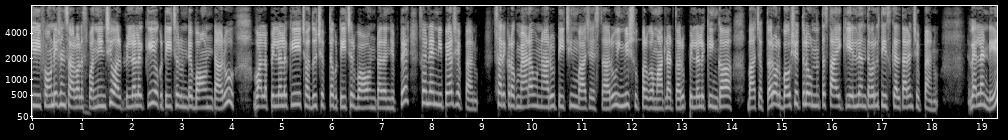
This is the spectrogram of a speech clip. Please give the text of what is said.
ఈ ఫౌండేషన్ సార్ వాళ్ళు స్పందించి వాళ్ళ పిల్లలకి ఒక టీచర్ ఉంటే బాగుంటారు. వాళ్ళ పిల్లలకి చదువు చెప్తే ఒక టీచర్ బాగుంటుంది అని చెప్తే సో నేను నీ పేరు చెప్పాను. సార్ ఇక్కడ ఒక మేడం ఉన్నారు టీచింగ్ బాగా చేస్తారు ఇంగ్లీష్ సూపర్గా మాట్లాడతారు పిల్లలకి ఇంకా బాగా చెప్తారు వాళ్ళు భవిష్యత్తులో ఉన్నత స్థాయికి వెళ్ళేంత వరకు తీసుకెళ్తారని చెప్పాను. వెళ్ళండి.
